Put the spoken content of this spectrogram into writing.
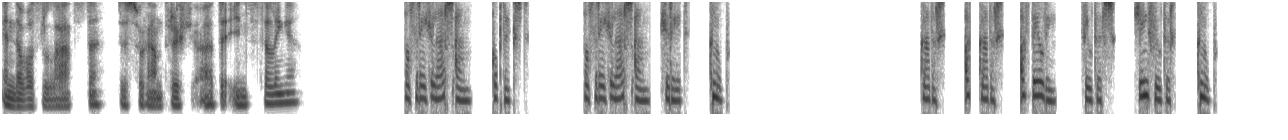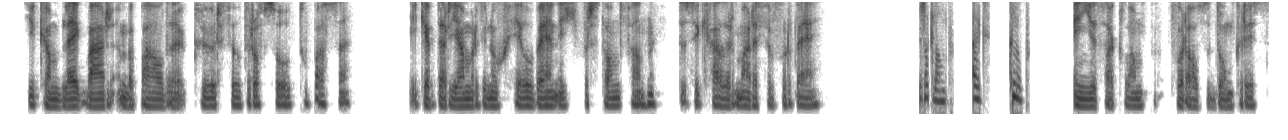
En dat was de laatste, dus we gaan terug uit de instellingen. Pas regelaars aan. Koptekst. Pas regelaars aan. Gereed. Knop. Kader. Af, kader. Afbeelding. Filters. Geen filter. Knop. Je kan blijkbaar een bepaalde kleurfilter of zo toepassen. Ik heb daar jammer genoeg heel weinig verstand van, dus ik ga er maar even voorbij. Zaklamp. Uit. Knop. En je zaklamp voor als het donker is.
